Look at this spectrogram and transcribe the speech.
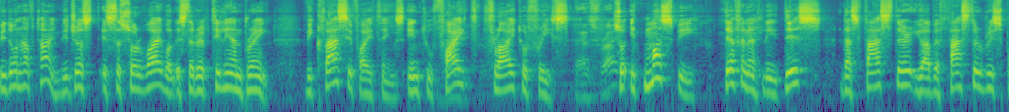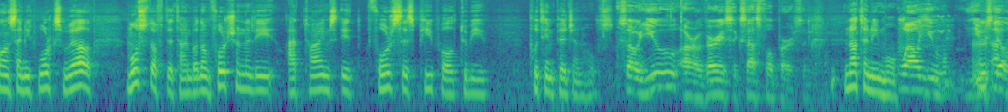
We don't have time. We just, it's the survival, it's the reptilian brain. We classify things into fight, flight, or freeze. That's right. So it must be definitely this that's faster, you have a faster response, and it works well most of the time. But unfortunately, at times, it forces people to be put in pigeonholes. So you are a very successful person. Not anymore. Well, you you still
